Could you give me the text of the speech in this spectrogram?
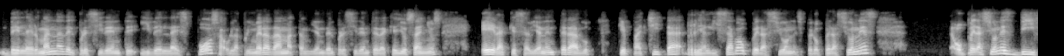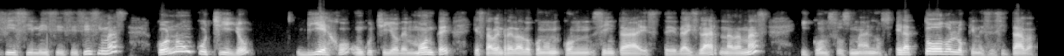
de la hermana del presidente y de la esposa o la primera dama también del presidente de aquellos años era que se habían enterado que Pachita realizaba operaciones, pero operaciones, operaciones dificilísimas con un cuchillo viejo, un cuchillo de monte que estaba enredado con, un, con cinta este, de aislar nada más y con sus manos. Era todo lo que necesitaba.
